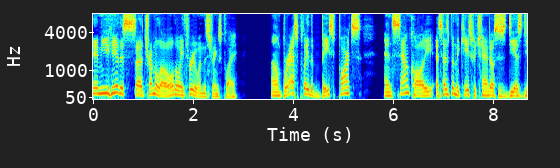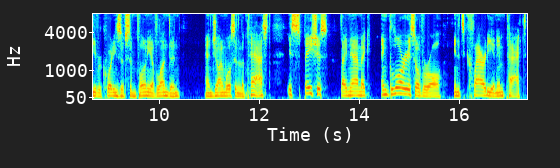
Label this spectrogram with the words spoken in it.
I mean, you hear this uh, tremolo all the way through when the strings play. Um, brass play the bass parts, and sound quality, as has been the case with Chandos's DSD recordings of Sinfonia of London and John Wilson in the past, is spacious, dynamic, and glorious overall in its clarity and impact.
